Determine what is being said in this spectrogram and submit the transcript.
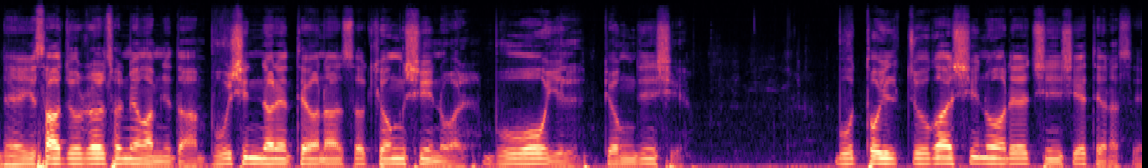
네, 이 사주를 설명합니다. 무신년에 태어나서 경신월, 무오일, 병진시, 무토일주가 신월에 진시에 태어났어요.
